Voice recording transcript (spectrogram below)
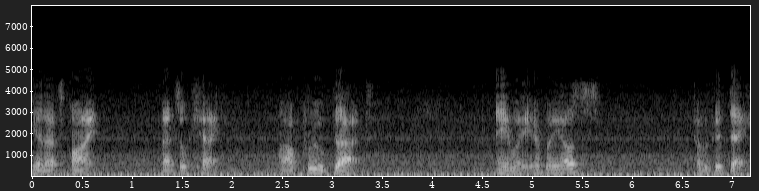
yeah, that's fine. That's okay. I'll prove that. Anyway, everybody else, have a good day.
